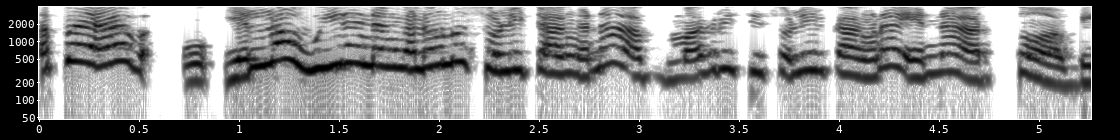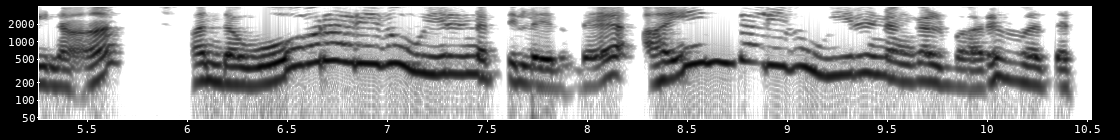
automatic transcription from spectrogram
அப்ப எல்லா உயிரினங்களும்னு சொல்லிட்டாங்கன்னா, மகரிஷி சொல்லியிருக்காங்கன்னா என்ன அர்த்தம் அப்படின்னா, அந்த ஓரறிவு உயிரினத்திலிருந்து ஐந்தறிவு உயிரினங்கள் வருவதற்கு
